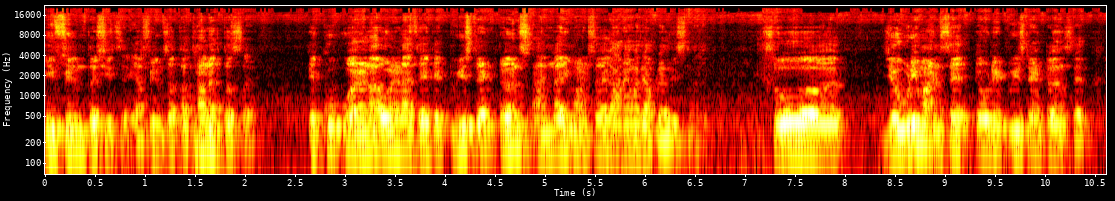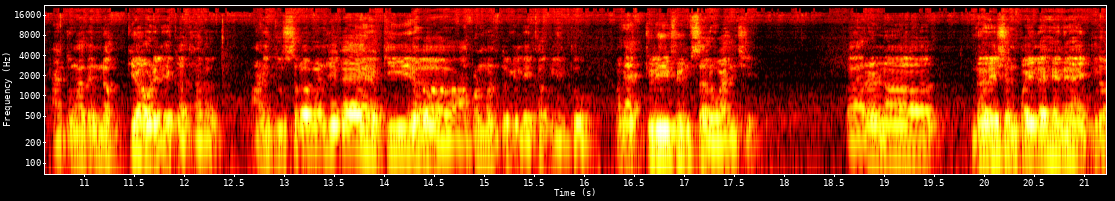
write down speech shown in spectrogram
ही फिल्म तशीच आहे. या फिल्मचं कथानक तसं आहे. ते खूप वळणा वळणाचं आहे. ते ट्विस्ट अँड टर्न्स आणणारी माणसं या गाण्यामध्ये आपल्याला दिसणार आहेत. सो जेवढी माणसं आहेत तेवढे ट्विस्ट अँड टर्न्स आहेत. आणि तुम्हाला ते नक्की आवडेल हे कथानक. आणि दुसरं म्हणजे काय की आपण म्हणतो की लेखक लिहितो पण ऍक्च्युली ही फिल्म सर्वांची आहे. कारण नरेशन पहिलं ह्याने ऐकलं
